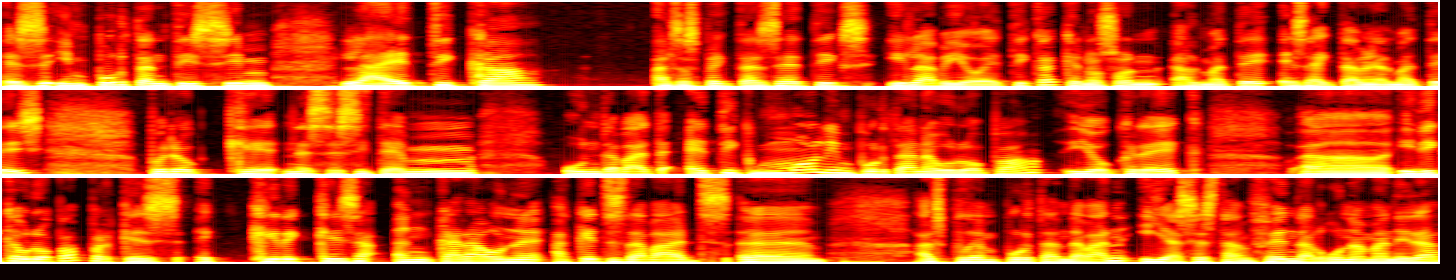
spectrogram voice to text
és importantíssim la ètica, els aspectes ètics i la bioètica, que no són el mateix, exactament el mateix, però que necessitem un debat ètic molt important a Europa, jo crec, eh, i dic Europa perquè és, crec que és encara on aquests debats eh, els podem portar endavant i ja s'estan fent d'alguna manera,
